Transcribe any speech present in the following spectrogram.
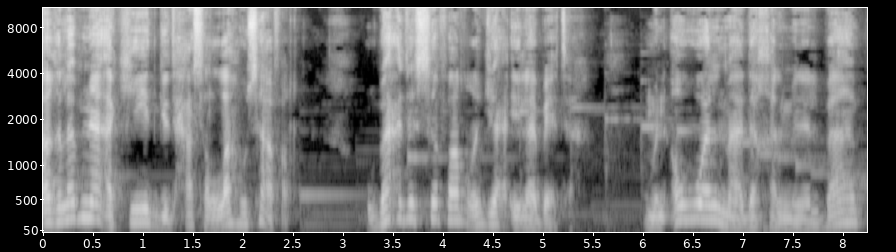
أغلبنا أكيد قد حصل له وسافر وبعد السفر رجع إلى بيته. ومن أول ما دخل من الباب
